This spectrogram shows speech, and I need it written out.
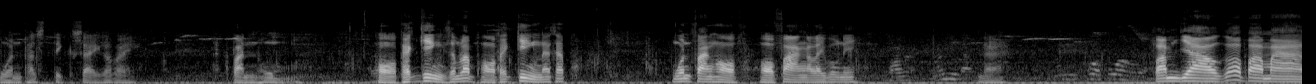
ม้วนพลาสติกใส่เข้าไป ปั่นหุ้ม ห่อแพ็คกิ้งสำหรับห่อแพ็คกิ้งนะครับม้วนฟางห่อห่อฟางอะไรพวกนี้นะความยาวก็ประมาณ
